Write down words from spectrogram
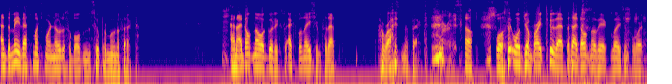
And to me, that's much more noticeable than the supermoon effect. Hmm. And I don't know a good ex- explanation for that horizon effect. right. so we'll we'll jump right to that. That I don't know the explanation for it.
